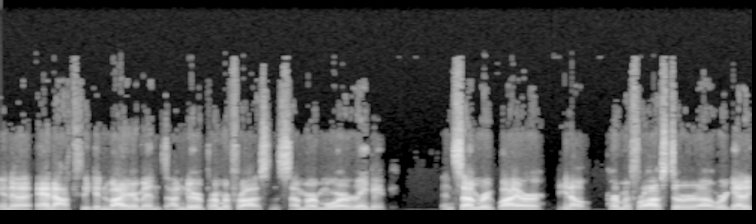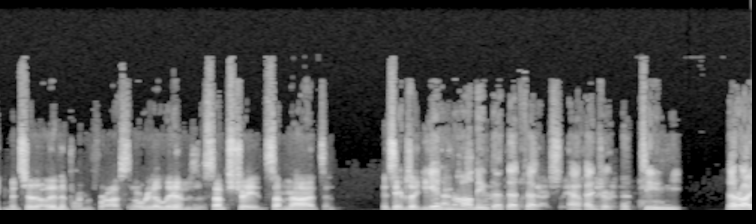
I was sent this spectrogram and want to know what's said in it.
in an anoxic environment under permafrost and some are more aerobic and some require, you know, permafrost or uh, organic material in the permafrost in order to live as a substrate and some not. And it seems like yeah, no, I mean that that that Andrew, see, no, no, I, I,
